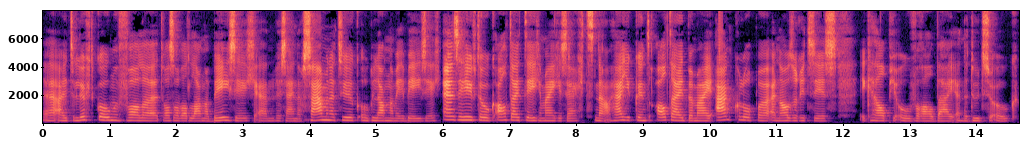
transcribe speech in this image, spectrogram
uh, uit de lucht komen vallen. Het was al wat langer bezig en we zijn daar samen natuurlijk ook langer mee bezig. En ze heeft ook altijd tegen mij gezegd: Nou, hè, je kunt altijd bij mij aankloppen en als er iets is, ik help je overal bij. En dat doet ze ook.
